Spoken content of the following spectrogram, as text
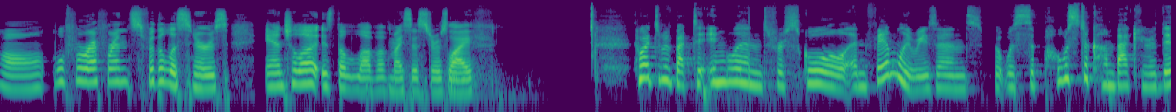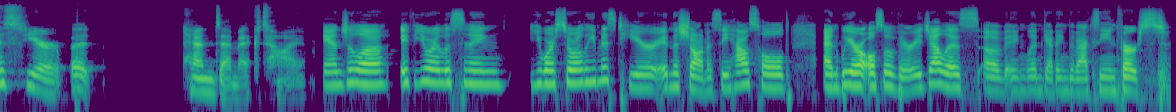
Oh, well, for reference for the listeners, Angela is the love of my sister's life. Who had to move back to England for school and family reasons, but was supposed to come back here this year, but pandemic time. Angela, if you are listening, you are sorely missed here in the Shaughnessy household, and we are also very jealous of England getting the vaccine first.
